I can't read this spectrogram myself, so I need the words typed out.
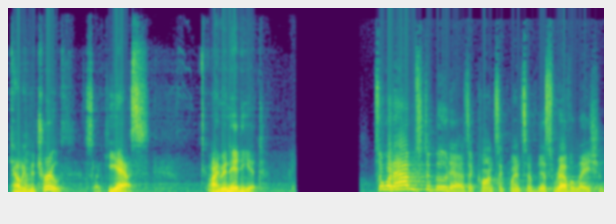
telling the truth. It's like, yes, I'm an idiot. So, what happens to Buddha as a consequence of this revelation?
